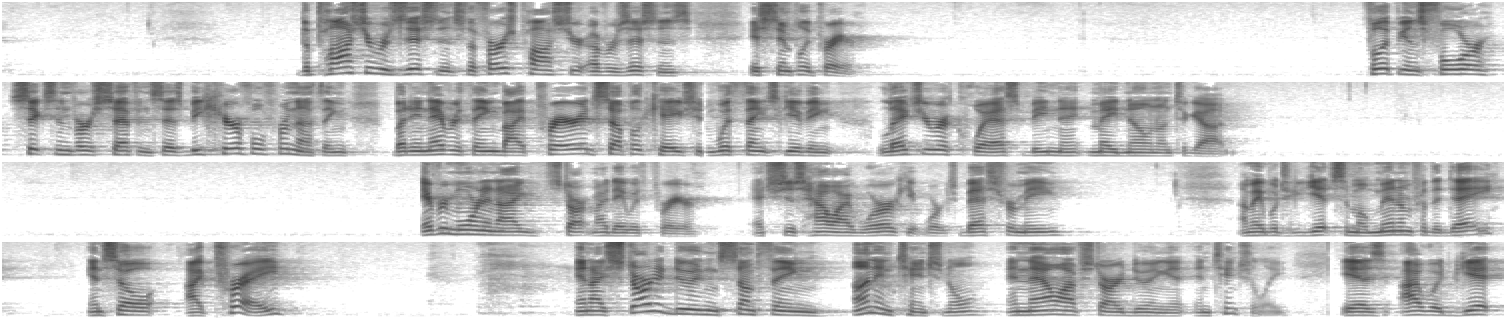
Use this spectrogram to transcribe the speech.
The posture of resistance, the first posture of resistance, is simply prayer. Philippians 4 6 and verse 7 says, Be careful for nothing, but in everything by prayer and supplication with thanksgiving, let your requests be na- made known unto God. Every morning I start my day with prayer. It's just how I work, it works best for me. I'm able to get some momentum for the day. And so I pray and I started doing something unintentional, and now I've started doing it intentionally. Is I would get,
